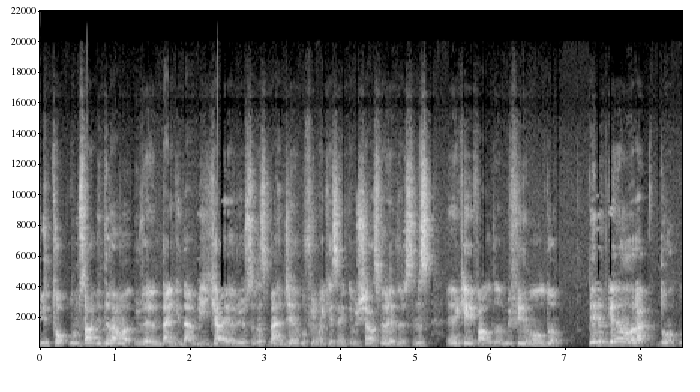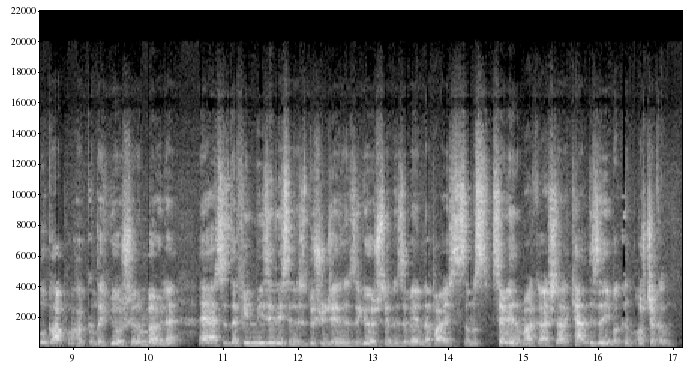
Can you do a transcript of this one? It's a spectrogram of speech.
bir toplumsal bir drama üzerinden giden bir hikaye arıyorsanız bence bu filme kesinlikle bir şans verebilirsiniz. Benim keyif aldığım bir film oldu. Benim genel olarak Don't Look Up hakkındaki görüşlerim böyle. Eğer siz de filmi izlediyseniz düşüncelerinizi, görüşlerinizi benimle paylaşırsanız sevinirim arkadaşlar. Kendinize iyi bakın. Hoşçakalın.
